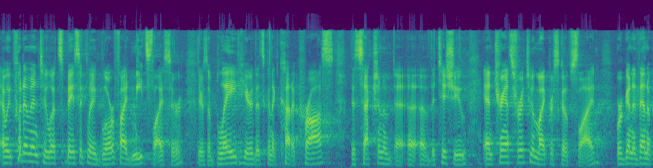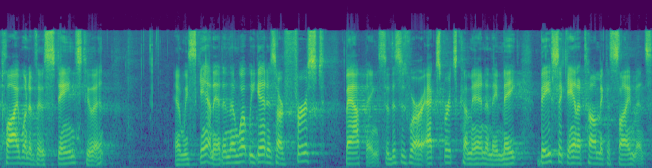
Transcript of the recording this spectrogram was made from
and we put them into what's basically a glorified meat slicer. There's a blade here that's going to cut across the section of, uh, uh, of the tissue and transfer it to a microscope slide. We're going to then apply one of those stains to it, and we scan it, and then what we get is our first mapping. So, this is where our experts come in and they make basic anatomic assignments.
